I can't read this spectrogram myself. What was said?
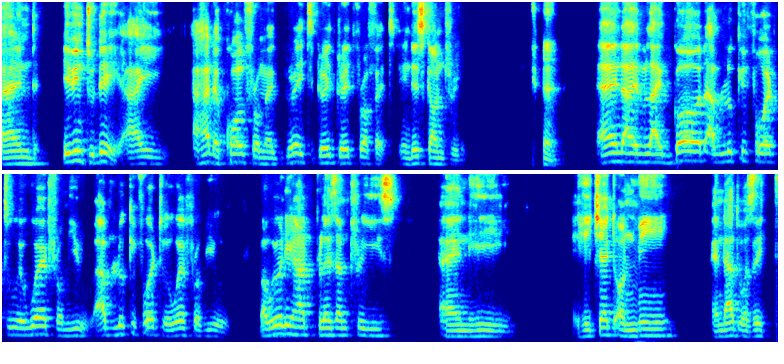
And even today, I I had a call from a great, great, great prophet in this country. and I'm like, God, I'm looking forward to a word from you. I'm looking forward to a word from you. But we only had pleasantries, and he he checked on me, and that was it.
